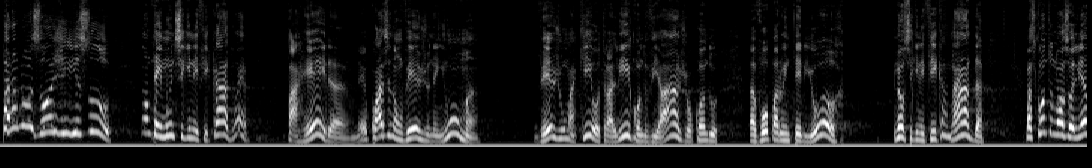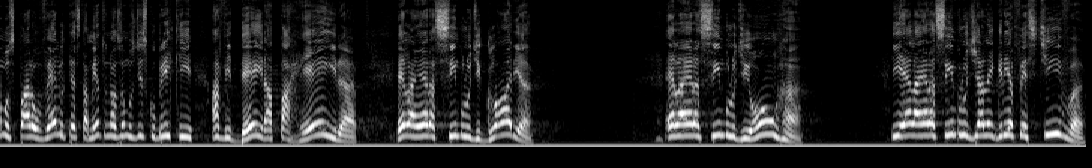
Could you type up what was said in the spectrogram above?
Para nós hoje isso não tem muito significado, é parreira, eu quase não vejo nenhuma. Vejo uma aqui, outra ali, quando viajo, ou quando uh, vou para o interior, não significa nada, mas quando nós olhamos para o Velho Testamento, nós vamos descobrir que a videira, a parreira, ela era símbolo de glória, ela era símbolo de honra, e ela era símbolo de alegria festiva.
